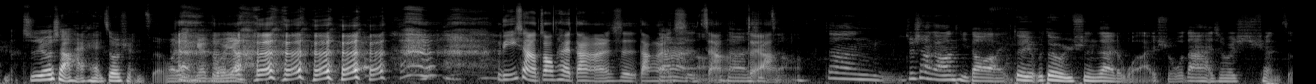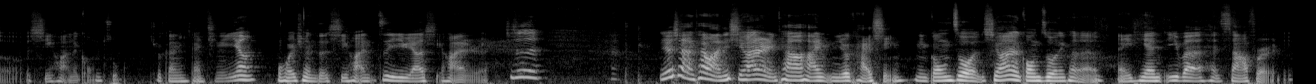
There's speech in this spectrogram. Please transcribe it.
什么只有小孩还做选择，我两个都要。理想状态当然是当然是这样啊，当然是对啊，这样。但就像刚刚提到啊，对对于现在的我来说，我当然还是会选择喜欢的工作，就跟感情一样，我会选择喜欢自己比较喜欢的人。就是你就想想看嘛，你喜欢的人，你看到他你就开心。你工作喜欢的工作，你可能每天 even 很 suffer，你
